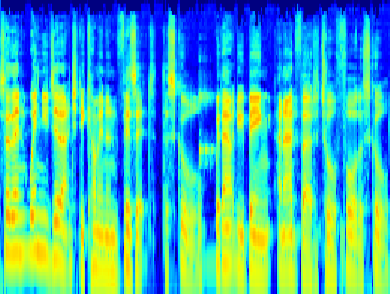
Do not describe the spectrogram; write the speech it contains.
So then, when you did actually come in and visit the school, without you being an advert at all for the school,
